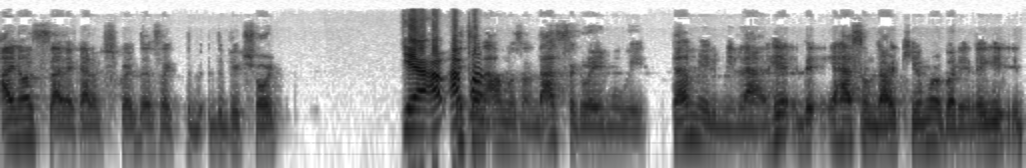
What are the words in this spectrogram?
I know it's like out of script. It's like the the Big Short. Yeah, I, I it's on Amazon. That's a great movie. That made me laugh. He, it has some dark humor, but it, like, it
